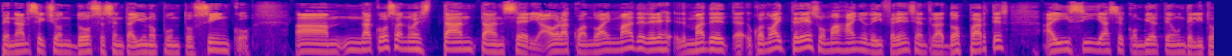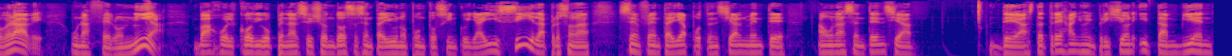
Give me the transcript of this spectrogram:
Penal sección 261.5. Um, la cosa no es tan tan seria. Ahora, cuando hay más de, más de eh, cuando hay tres o más años de diferencia entre las dos partes, ahí sí ya se convierte en un delito grave, una felonía bajo el Código Penal sección 261.5 y ahí sí la persona se enfrentaría potencialmente a una sentencia de hasta tres años en prisión y también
